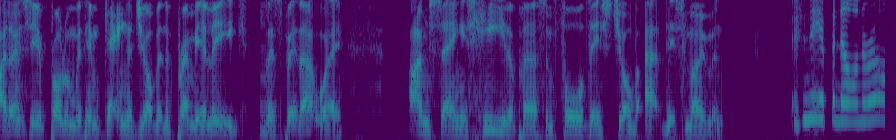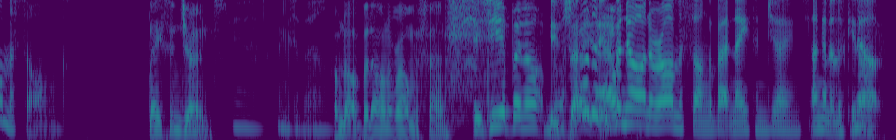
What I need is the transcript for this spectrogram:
I don't see a problem with him getting a job in the Premier League. Hmm. Let's put it that way. I'm saying, is he the person for this job at this moment? Isn't he a Banana Bananarama song? Nathan Jones. Yeah, rings a bell. I'm not a Bananarama fan. Is he a banana? Is that- What is a Al- Bananarama song about Nathan Jones? I'm going to look it up.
